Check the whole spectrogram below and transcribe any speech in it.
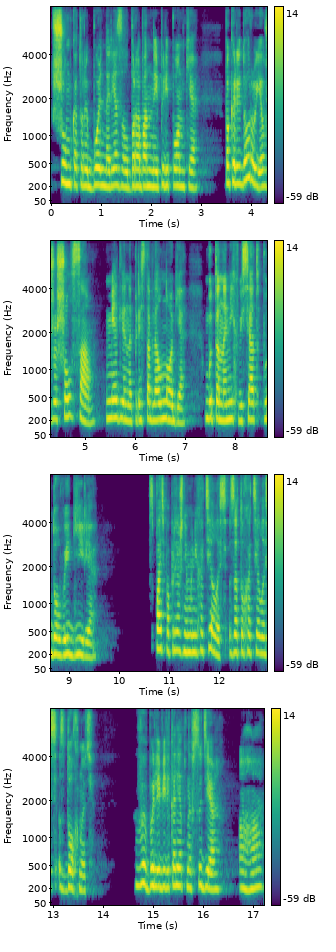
шум, который больно резал барабанные перепонки. По коридору я уже шел сам, медленно переставлял ноги, будто на них висят пудовые гири. Спать по-прежнему не хотелось, зато хотелось сдохнуть. «Вы были великолепны в суде». «Ага»,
